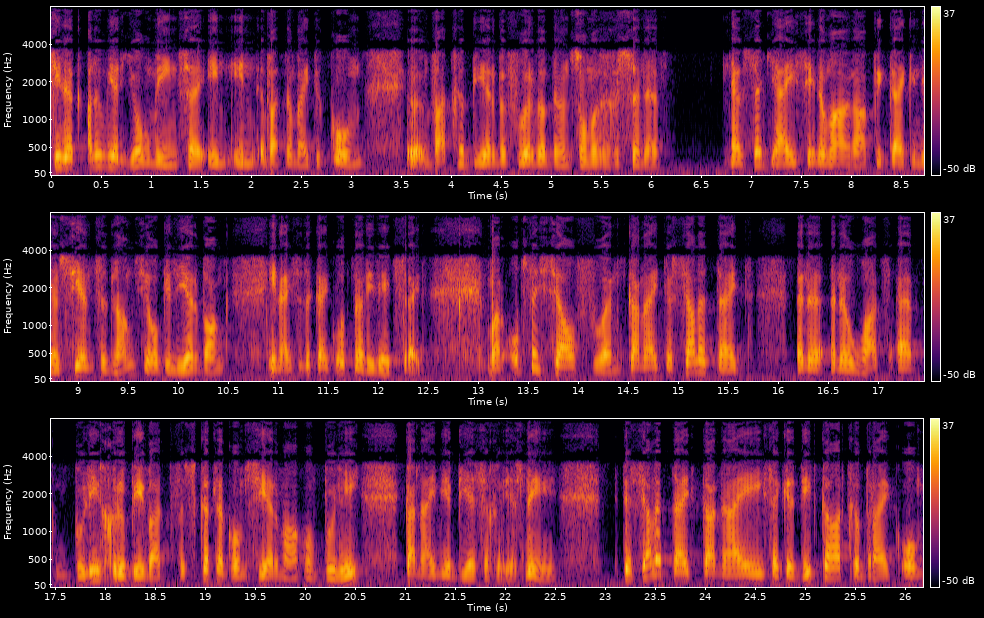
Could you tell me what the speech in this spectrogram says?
sien ek al hoe meer jong mense en en wat na my toe kom, eh, wat gebeur byvoorbeeld nou in sommige gesinne? Nou sit jy sê nou maar rugby kyk en jou seun sit langs jou op die leerbank en hy sit te kyk ook na die wedstryd. Maar op sy selfoon kan hy terselfdertyd in 'n in 'n WhatsApp boelie groepie wat verskriklik hom seermaak of boelie, kan hy mee besig wees, nê? Nee. Terselfdertyd kan hy sy kredietkaart gebruik om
